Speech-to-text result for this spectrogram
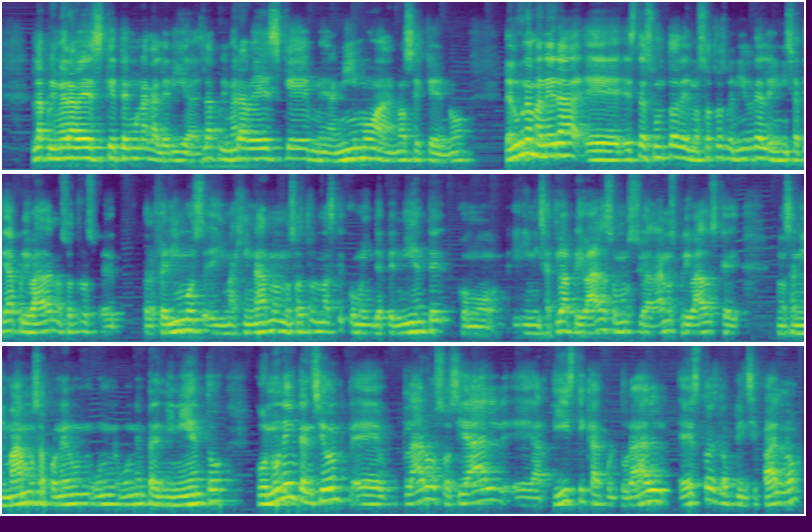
es la primera vez que tengo una galería, es la primera vez que me animo a no sé qué, ¿no? De alguna manera, eh, este asunto de nosotros venir de la iniciativa privada, nosotros eh, preferimos imaginarnos nosotros más que como independiente, como iniciativa privada, somos ciudadanos privados que nos animamos a poner un, emprendimiento con una intención, eh, claro, social, eh, artística, cultural, esto es lo principal, ¿no?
